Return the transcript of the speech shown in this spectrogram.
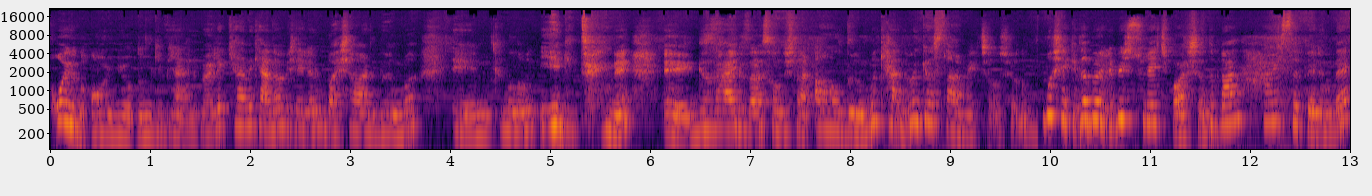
oyun oynuyordum gibi yani böyle kendi kendime bir şeylerin başardığımı, e, kanalımın iyi gittiğini, e, güzel güzel sonuçlar aldığımı kendime göstermeye çalışıyordum. Bu şekilde böyle bir süreç başladı. Ben her seferinde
